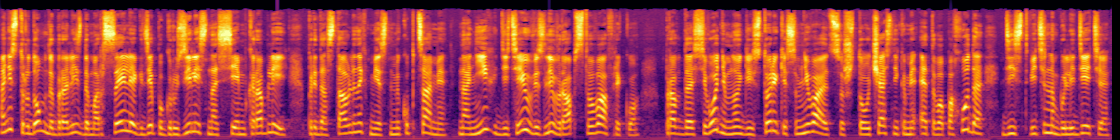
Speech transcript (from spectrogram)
Они с трудом добрались до Марселя, где погрузились погрузились на семь кораблей, предоставленных местными купцами. На них детей увезли в рабство в Африку. Правда, сегодня многие историки сомневаются, что участниками этого похода действительно были дети.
